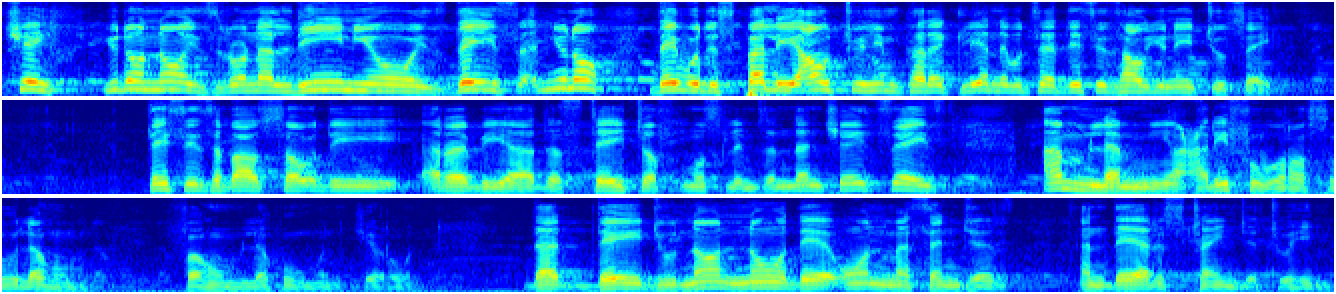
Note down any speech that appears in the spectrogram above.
Sheikh, you don't know, it's Ronaldinho, it's this. And you know, they would spell it out to him correctly and they would say, this is how you need to say. This is about Saudi Arabia, the state of Muslims. And then Sheikh says, أَمْ لَمْ يَعْرِفُوا رَسُولَهُمْ فَهُمْ لَهُ مُنْكِرُونَ That they do not know their own messengers and they are a stranger to him.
